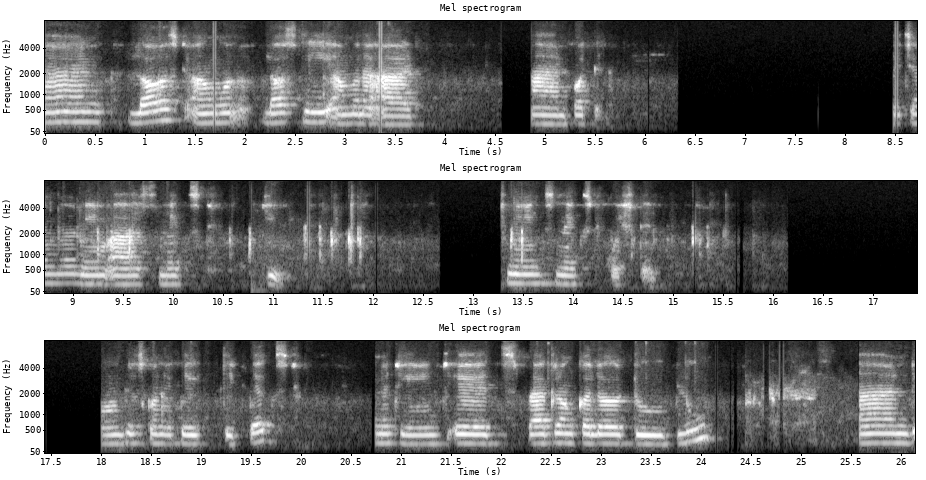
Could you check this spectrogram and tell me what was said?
And last, I'm gonna, lastly, I'm gonna add and button, which I'm gonna name as next Q, which means next question. I'm just gonna take the text, I'm gonna change its background color to blue, and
